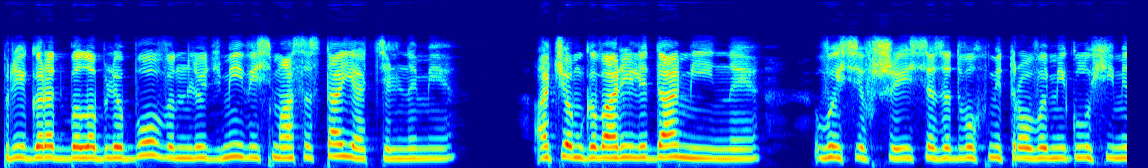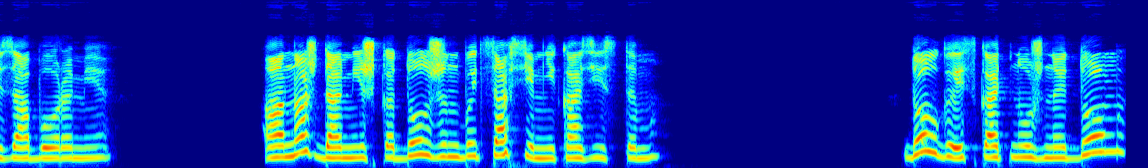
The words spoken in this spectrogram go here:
Пригород был облюбован людьми весьма состоятельными о чем говорили домины, высевшиеся за двухметровыми глухими заборами. А наш домишко должен быть совсем неказистым. Долго искать нужный дом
